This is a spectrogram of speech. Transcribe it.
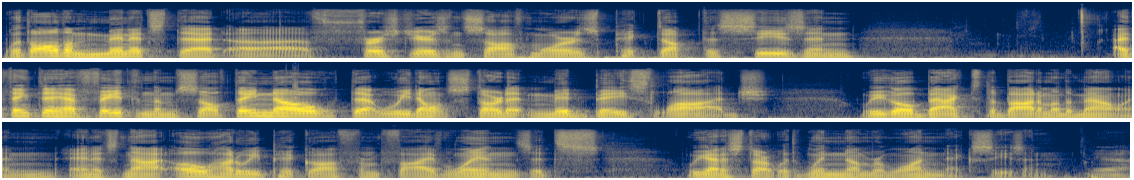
with all the minutes that uh, first years and sophomores picked up this season, I think they have faith in themselves. They know that we don't start at mid base lodge. We go back to the bottom of the mountain, and it's not, oh, how do we pick off from five wins? It's we got to start with win number one next season. Yeah,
